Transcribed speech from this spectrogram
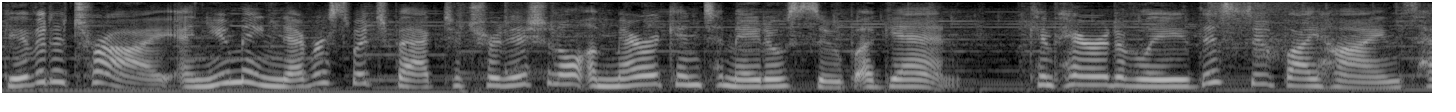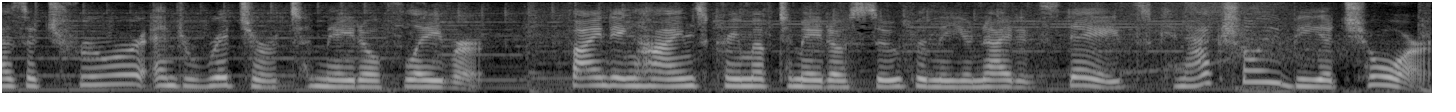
Give it a try, and you may never switch back to traditional American tomato soup again. Comparatively, this soup by Heinz has a truer and richer tomato flavor. Finding Heinz cream of tomato soup in the United States can actually be a chore.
